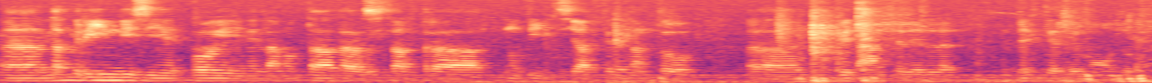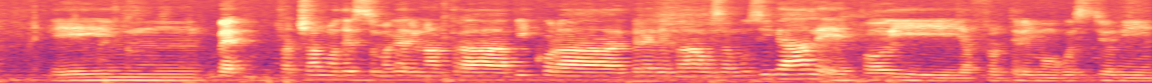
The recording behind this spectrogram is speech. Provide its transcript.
eh, da Brindisi e poi nella nottata quest'altra notizia altrettanto eh, inquietante del, del, terremoto. E, mh, beh, facciamo adesso magari un'altra piccola breve pausa musicale e poi affronteremo questioni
